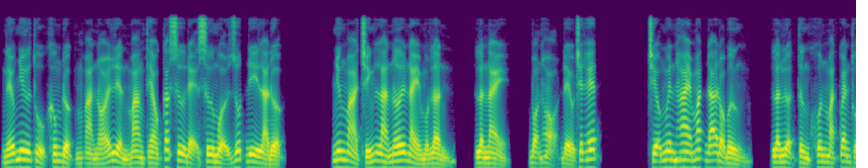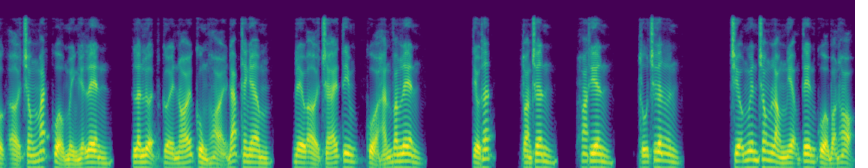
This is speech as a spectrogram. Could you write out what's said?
nếu như thủ không được mà nói liền mang theo các sư đệ sư muội rút đi là được. Nhưng mà chính là nơi này một lần, lần này, bọn họ đều chết hết. Triệu Nguyên hai mắt đã đỏ bừng, lần lượt từng khuôn mặt quen thuộc ở trong mắt của mình hiện lên, lần lượt cười nói cùng hỏi đáp thanh âm, đều ở trái tim của hắn vang lên. Tiểu thất, toàn chân, hoa thiên, thú chân. Triệu Nguyên trong lòng niệm tên của bọn họ,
